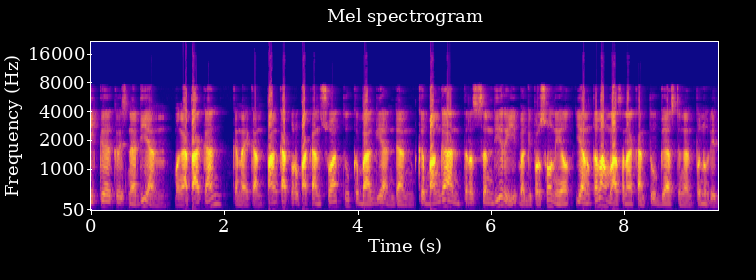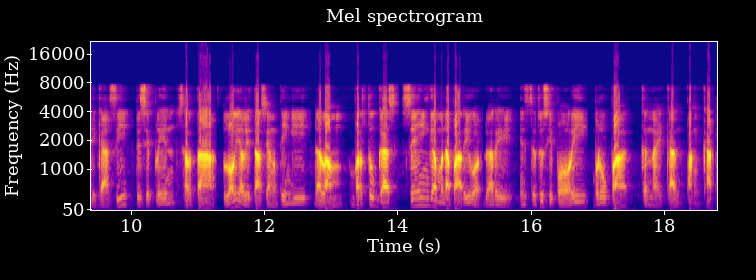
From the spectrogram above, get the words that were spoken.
Ike Krisnadian mengatakan kenaikan pangkat merupakan suatu kebahagiaan dan kebanggaan tersendiri bagi personil yang telah melaksanakan tugas dengan penuh dedikasi, disiplin, serta loyalitas yang tinggi dalam bertugas sehingga mendapat reward dari institusi Polri berupa kenaikan pangkat.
